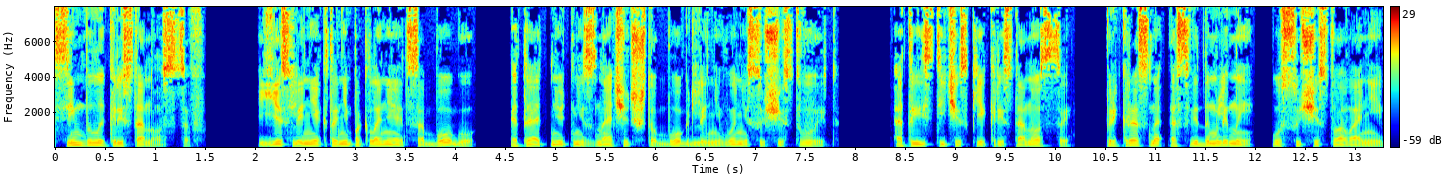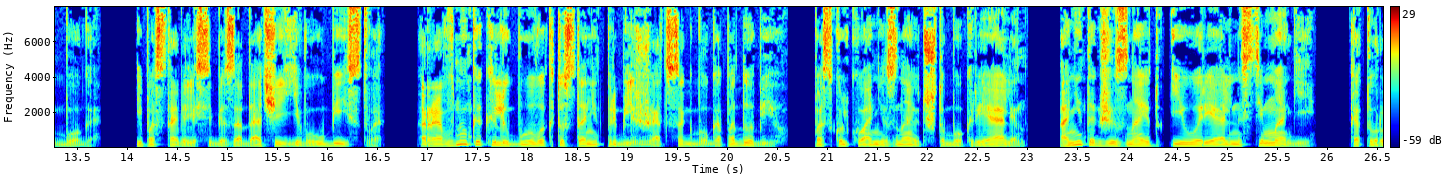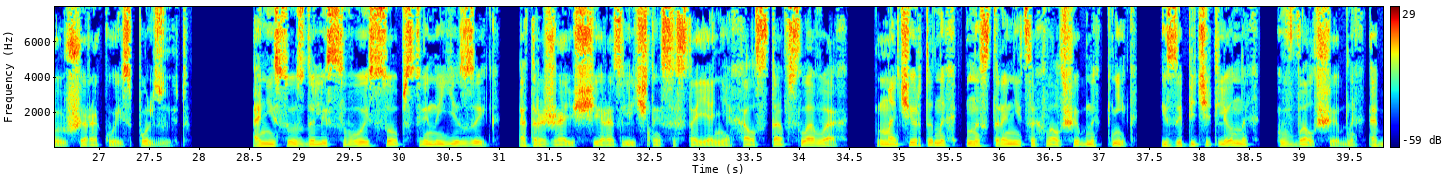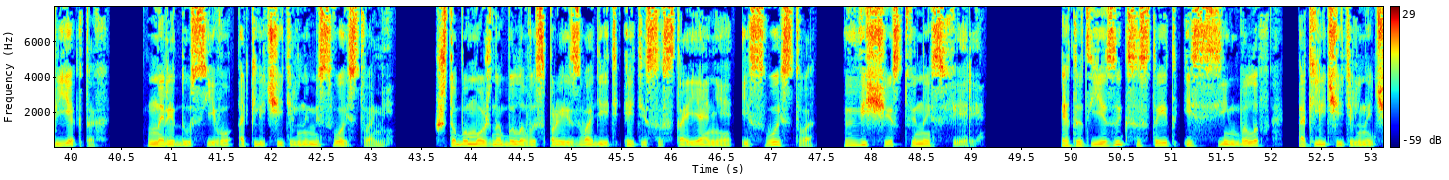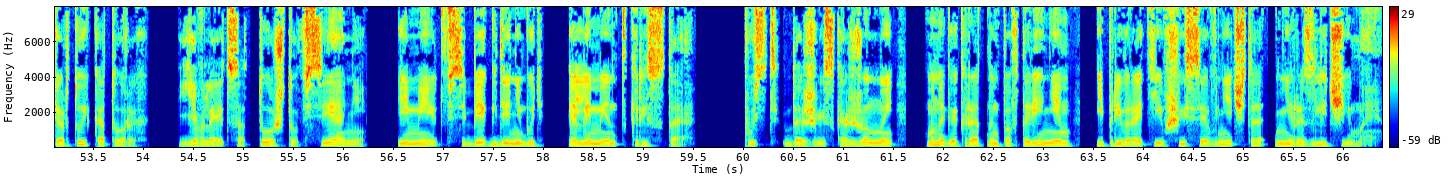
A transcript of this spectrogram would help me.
Символы крестоносцев. Если некто не поклоняется Богу, это отнюдь не значит, что Бог для него не существует. Атеистические крестоносцы прекрасно осведомлены о существовании Бога и поставили себе задачей его убийства, равно как и любого, кто станет приближаться к богоподобию. Поскольку они знают, что Бог реален, они также знают и о реальности магии, которую широко используют. Они создали свой собственный язык, отражающий различные состояния холста в словах, начертанных на страницах волшебных книг и запечатленных в волшебных объектах, наряду с его отличительными свойствами, чтобы можно было воспроизводить эти состояния и свойства в вещественной сфере. Этот язык состоит из символов, отличительной чертой которых является то, что все они имеют в себе где-нибудь элемент креста, пусть даже искаженный многократным повторением и превратившийся в нечто неразличимое.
